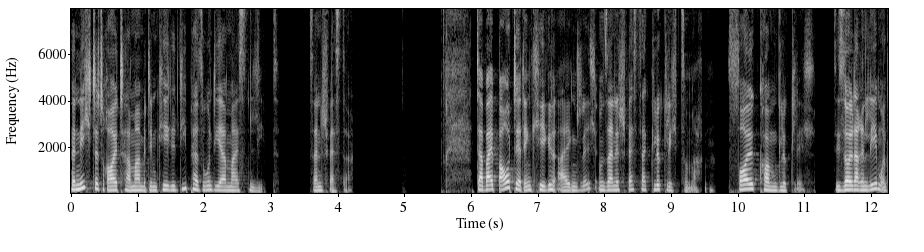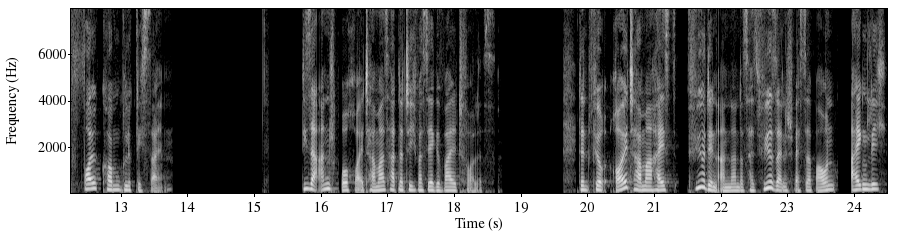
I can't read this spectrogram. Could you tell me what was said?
vernichtet Reuthammer mit dem Kegel die Person, die er am meisten liebt, seine Schwester. Dabei baut er den Kegel eigentlich, um seine Schwester glücklich zu machen. Vollkommen glücklich. Sie soll darin leben und vollkommen glücklich sein. Dieser Anspruch Reuthammers hat natürlich was sehr Gewaltvolles. Denn für Reuthammer heißt für den anderen, das heißt für seine Schwester bauen, eigentlich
